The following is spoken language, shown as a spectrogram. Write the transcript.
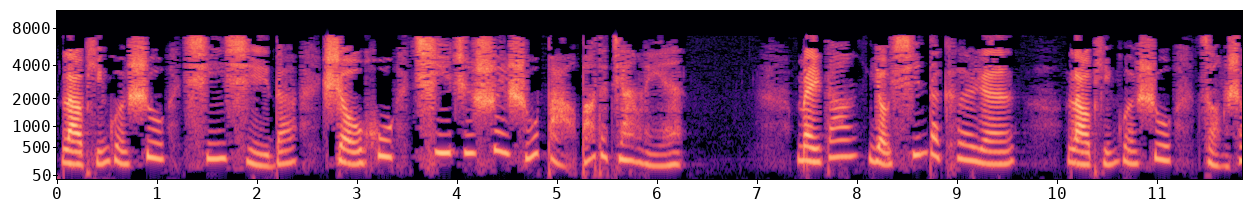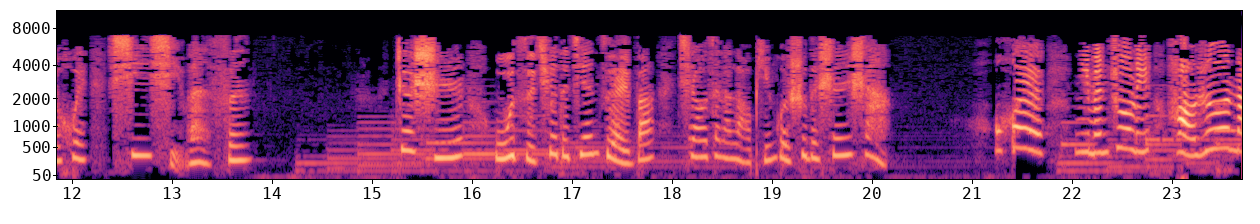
老苹果树欣喜的守护七只睡鼠宝宝的降临。每当有新的客人。老苹果树总是会欣喜万分。这时，五子雀的尖嘴巴敲在了老苹果树的身上。“嘿，你们这里好热闹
